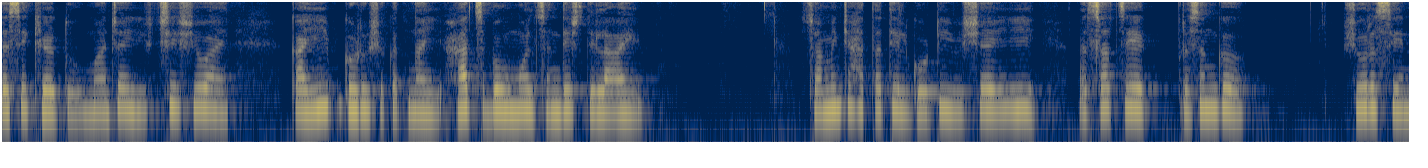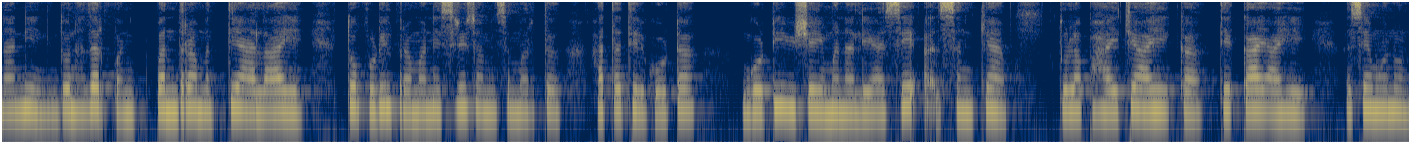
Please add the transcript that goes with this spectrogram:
तसे खेळतो. माझ्या इच्छेशिवाय काहीही घडू शकत नाही. हाच बहुमोल संदेश दिला आहे. स्वामींच्या हातातील गोटी विषयी असाच एक प्रसंग शूरसेनानी दोन हजार पं पंधरामध्ये आला आहे. तो पुढील प्रमाणे श्री स्वामी समर्थ हातातील गोटा गोटीविषयी म्हणाले असे संख्या तुला पाहायचे आहे का? ते काय आहे? असे म्हणून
